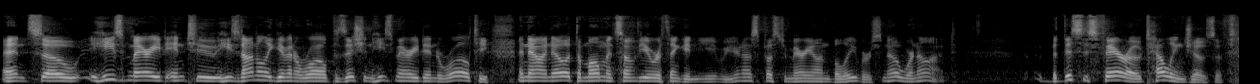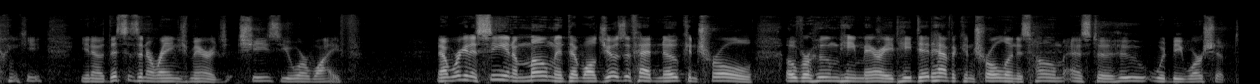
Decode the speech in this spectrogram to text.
And so he's married into, he's not only given a royal position, he's married into royalty. And now I know at the moment some of you are thinking, you're not supposed to marry unbelievers. No, we're not but this is Pharaoh telling Joseph, you know, this is an arranged marriage. She's your wife. Now, we're going to see in a moment that while Joseph had no control over whom he married, he did have a control in his home as to who would be worshiped.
